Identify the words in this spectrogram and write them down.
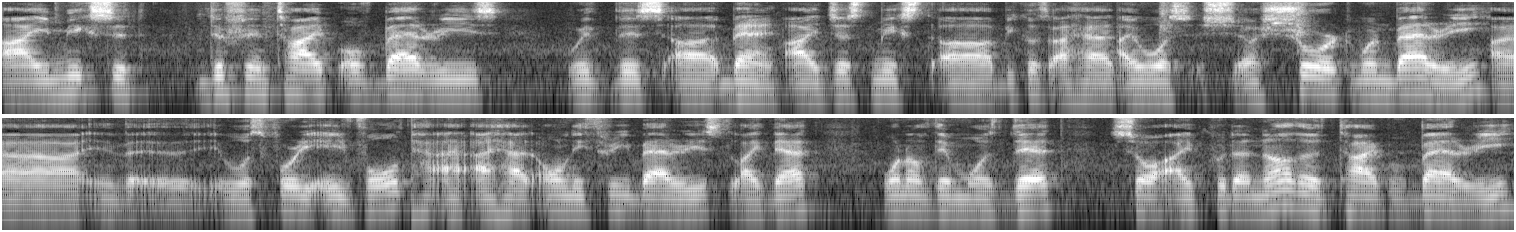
I mixed different type of batteries with this uh, bank. I just mixed uh, because I had I was sh uh, short one battery. Uh, the, it was 48 volt. I, I, had only three batteries like that. One of them was dead, so I put another type of battery.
